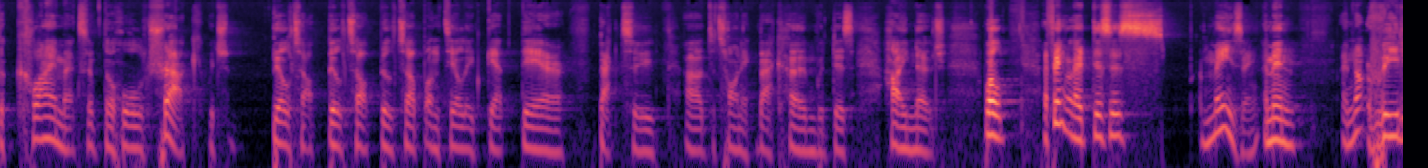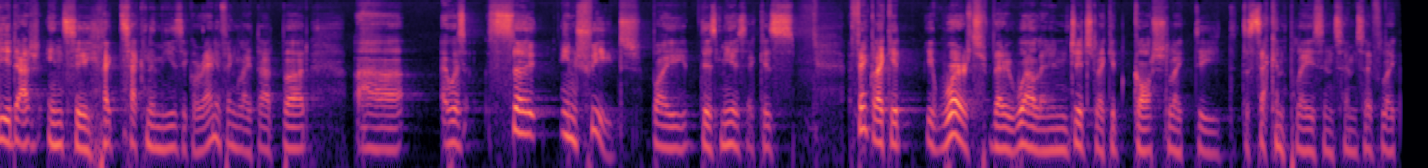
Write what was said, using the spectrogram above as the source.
the climax of the whole track, which built up, built up, built up until it get there back to uh, the tonic back home with this high note. Well, I think like this is amazing. I mean, I'm not really that into like techno music or anything like that, but uh, I was so intrigued by this music. Because I think like it it worked very well and indeed like it got like the the second place in terms of like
